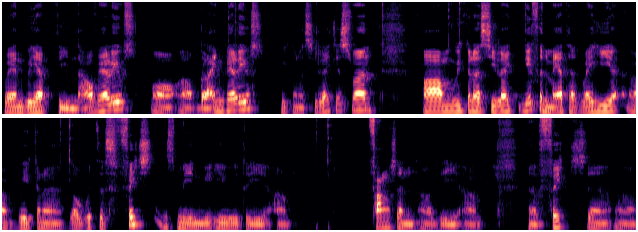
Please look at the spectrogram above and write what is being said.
when we have the null values or blank values. We're gonna select this one um, we're gonna select different method right here. Uh, we're gonna go with the fix. This means we use the um, function or the um, uh, fix uh, uh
